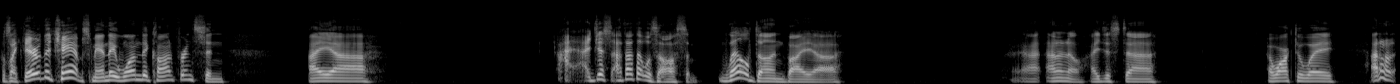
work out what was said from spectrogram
was like, "They're the champs, man. They won the conference." And I, uh, I, I just I thought that was awesome. Well done by. Uh, I, I don't know. I just uh, I walked away. I don't.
